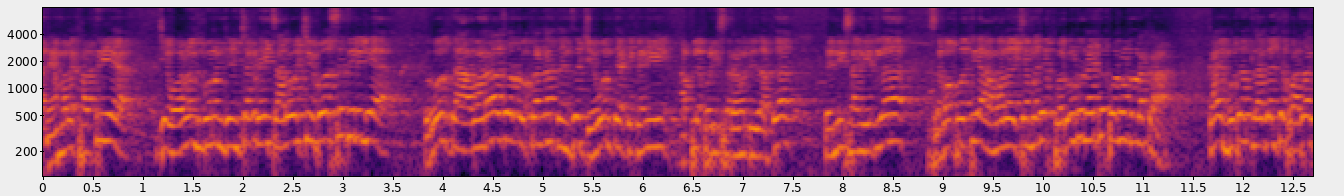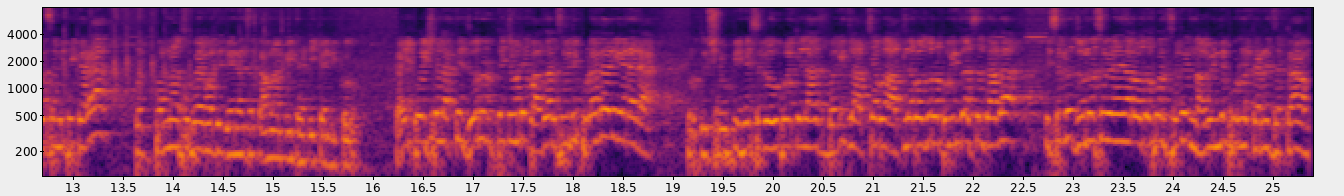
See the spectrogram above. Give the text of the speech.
आणि आम्हाला खात्री आहे जे वाळूंज म्हणून ज्यांच्याकडे ही चालवायची व्यवस्था दिलेली आहे रोज दहा बारा हजार लोकांना त्यांचं जेवण त्या ठिकाणी आपल्या परिसरामध्ये जातं. त्यांनी सांगितलं सभापती आम्हाला याच्यामध्ये परवडू नाही तर परवडू नका. काय मदत लागेल तर बाजार समिती करा पण पन्नास रुपयामध्ये देण्याचं काम आम्ही त्या ठिकाणी करू. काही पैसे लागते जरूर. त्याच्यामध्ये बाजार समिती पुढाकार घेणार आहे. परंतु शेवटी हे सगळं उभं केलं आज बघितलं आजच्या बा- आतल्या बाजूला बघितलं असं दादा हे सगळं जुनं सगळं झालं होतं पण सगळे नाविन्यपूर्ण करण्याचं काम.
